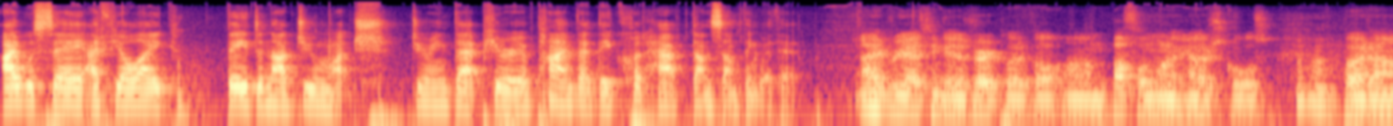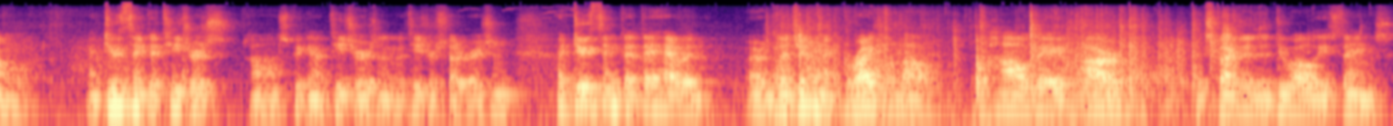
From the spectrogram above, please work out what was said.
I would say I feel like they did not do much during that period of time that they could have done something with it. I agree. I think it is very political. Um, Buffalo more than the other schools, mm-hmm. but um, I do think the teachers, uh, speaking of teachers and the Teachers Federation, I do think that they have a, a legitimate gripe about how they are expected to do all these things.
